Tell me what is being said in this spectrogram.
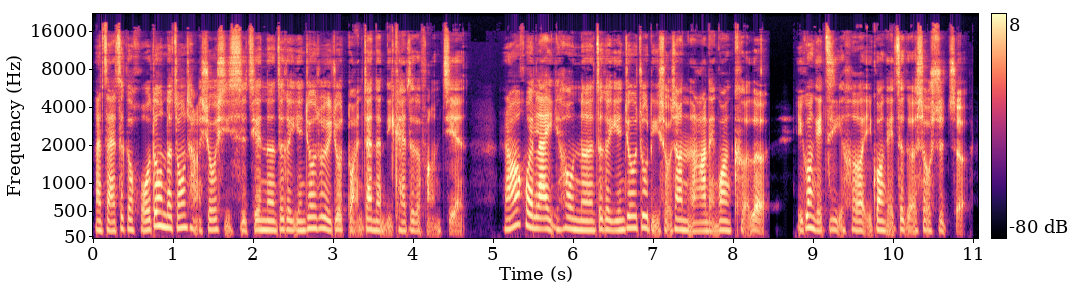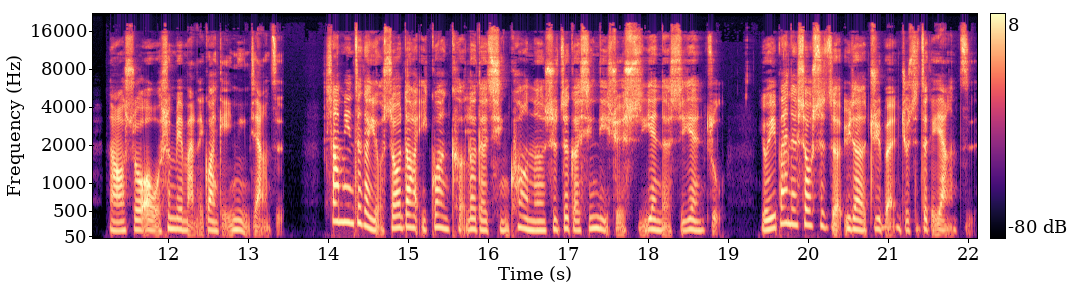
那在这个活动的中场休息时间呢，这个研究助理就短暂的离开这个房间。然后回来以后呢，这个研究助理手上拿了两罐可乐，一罐给自己喝，一罐给这个受试者，然后说：“哦，我顺便买了一罐给你。”这样子，上面这个有收到一罐可乐的情况呢，是这个心理学实验的实验组，有一半的受试者遇到的剧本就是这个样子。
